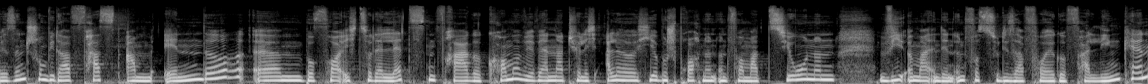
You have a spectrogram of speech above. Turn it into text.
Wir sind schon wieder fast am Ende. Ähm, bevor ich zu der letzten Frage komme, wir werden natürlich alle hier besprochenen Informationen wie immer in den Infos zu dieser Folge verlinken.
